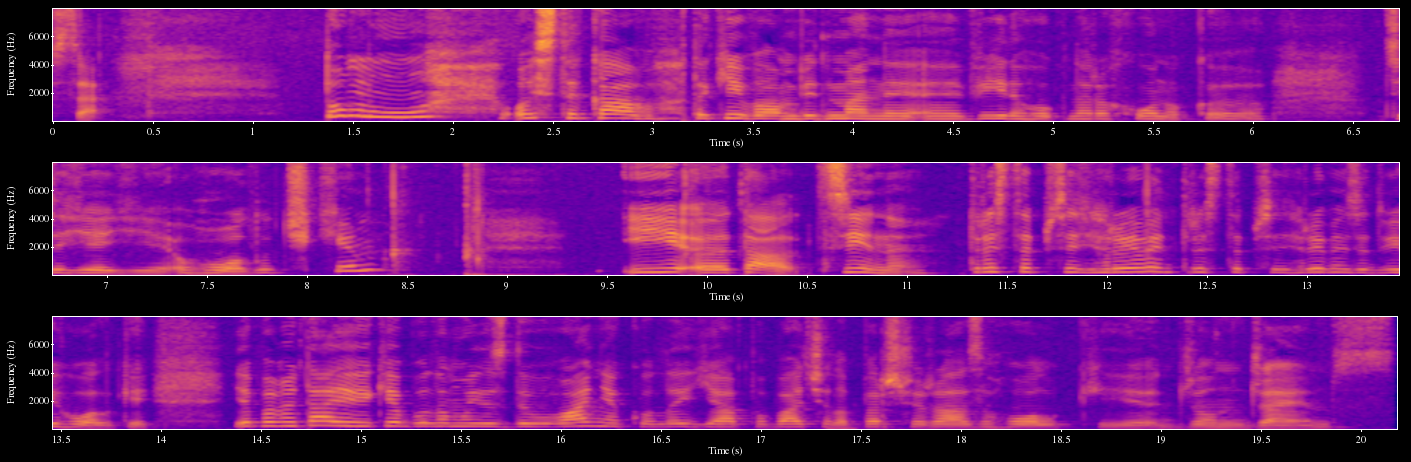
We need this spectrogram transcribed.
все. Тому ось така, такий вам від мене е, відгук на рахунок е, цієї голочки. І е, та, ціни 350 гривень, 350 гривень за дві голки. Я пам'ятаю, яке було моє здивування, коли я побачила перший раз голки Джон Джеймс.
